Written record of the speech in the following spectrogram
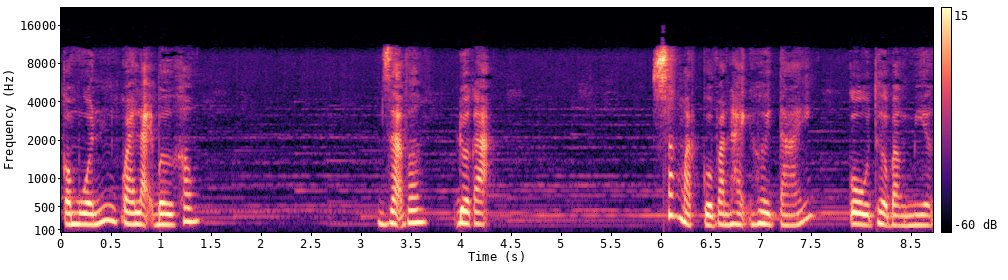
có muốn quay lại bờ không? Dạ vâng, được ạ. Sắc mặt của Văn Hạnh hơi tái, cô thở bằng miệng,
